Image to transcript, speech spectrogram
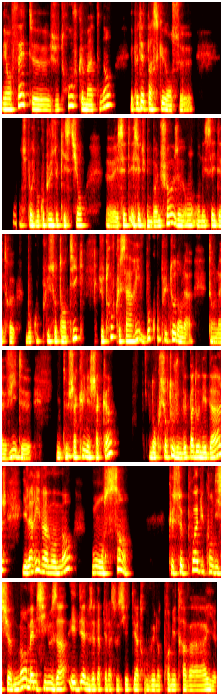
mais en fait, euh, je trouve que maintenant, et peut-être parce qu'on se, on se pose beaucoup plus de questions, et c'est une bonne chose, on, on essaye d'être beaucoup plus authentique, je trouve que ça arrive beaucoup plus tôt dans la, dans la vie de, de chacune et chacun, donc surtout je ne vais pas donner d'âge, il arrive un moment où on sent que ce poids du conditionnement, même s'il nous a aidé à nous adapter à la société, à trouver notre premier travail,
